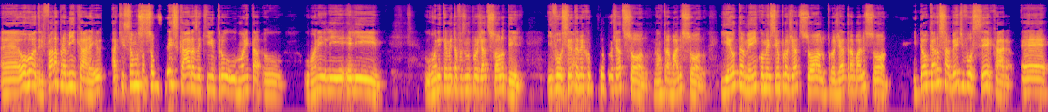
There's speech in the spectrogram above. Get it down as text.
é, ô, Rodri, fala pra mim, cara. Eu, aqui somos, somos três caras aqui. Entrou o Rony. Tá, o, o Rony, ele, ele. O Rony também tá fazendo o projeto solo dele. E você ah. também começou um projeto solo, né, um trabalho solo. E eu também comecei um projeto solo, projeto trabalho solo. Então eu quero saber de você, cara, é,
